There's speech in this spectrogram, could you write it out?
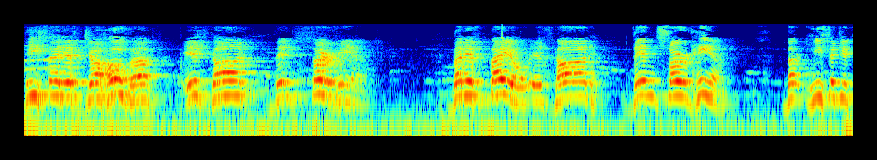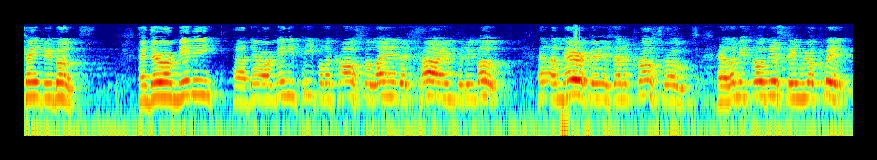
He said, if Jehovah is God, then serve him. But if Baal is God, then serve him. But he said you can't do both. And there are many, uh, there are many people across the land that's trying to do both. Uh, America is at a crossroads. Uh, let me throw this in real quick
